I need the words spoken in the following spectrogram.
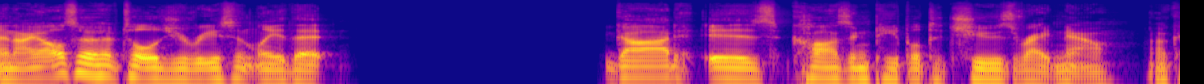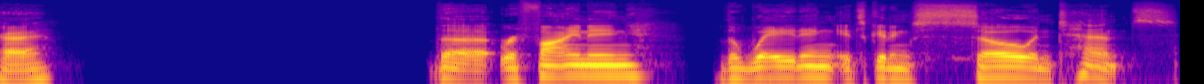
And I also have told you recently that God is causing people to choose right now, okay? The refining, the waiting, it's getting so intense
